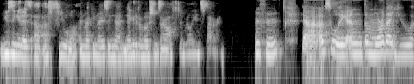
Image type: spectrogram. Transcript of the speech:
Using it as a, a fuel and recognizing that negative emotions are often really inspiring. Mm-hmm. Yeah, absolutely. And the more that you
